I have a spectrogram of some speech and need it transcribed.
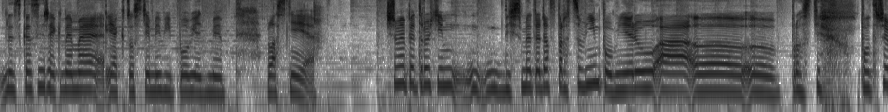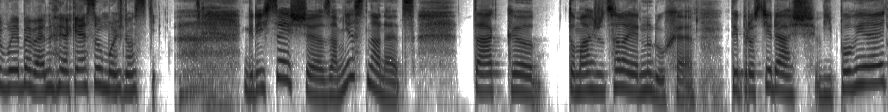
dneska si řekneme, jak to s těmi výpověďmi vlastně je. Začneme, Petro, tím, když jsme teda v pracovním poměru a uh, prostě potřebujeme ven, jaké jsou možnosti? Když jsi zaměstnanec, tak to máš docela jednoduché. Ty prostě dáš výpověď,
